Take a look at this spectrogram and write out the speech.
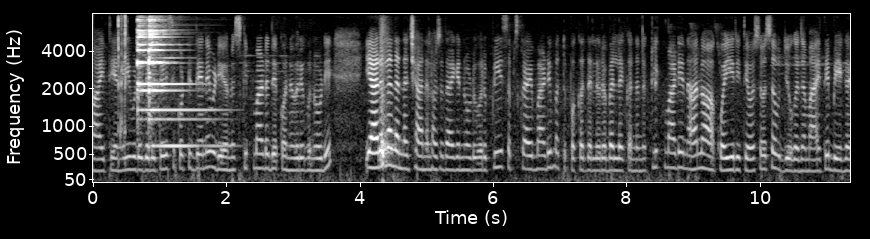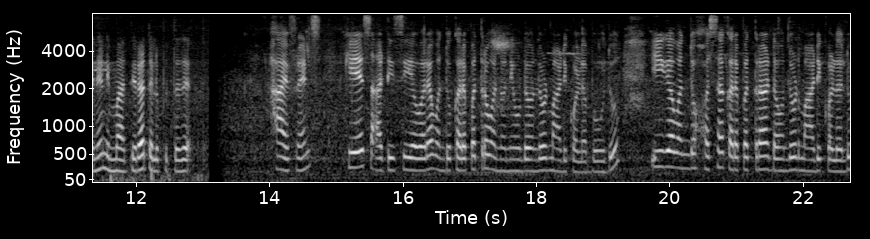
ಮಾಹಿತಿಯನ್ನು ಈ ವಿಡಿಯೋದಲ್ಲಿ ತಿಳಿಸಿಕೊಟ್ಟಿದ್ದೇನೆ. ವಿಡಿಯೋವನ್ನು ಸ್ಕಿಪ್ ಮಾಡದೆ ಕೊನೆವರೆಗೂ ನೋಡಿ. ಯಾರೆಲ್ಲ ನನ್ನ ಚಾನಲ್ ಹೊಸದಾಗಿ ನೋಡುವರು ಪ್ಲೀಸ್ ಸಬ್ಸ್ಕ್ರೈಬ್ ಮಾಡಿ ಮತ್ತು ಪಕ್ಕದಲ್ಲಿರೋ ಬೆಲ್ಲೈಕನ್ನನ್ನು ಕ್ಲಿಕ್ ಮಾಡಿ. ನಾನು ಹಾಕುವ ಈ ರೀತಿಯ ಹೊಸ ಹೊಸ ಉದ್ಯೋಗದ ಮಾಹಿತಿ ಬೇಗನೆ ನಿಮ್ಮ ಹತ್ತಿರ ತಲುಪುತ್ತದೆ. Hi friends K S R T ಸಿಯವರ ಒಂದು ಕರಪತ್ರವನ್ನು ನೀವು ಡೌನ್ಲೋಡ್ ಮಾಡಿಕೊಳ್ಳಬಹುದು. ಈಗ ಒಂದು ಹೊಸ ಕರಪತ್ರ ಡೌನ್ಲೋಡ್ ಮಾಡಿಕೊಳ್ಳಲು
